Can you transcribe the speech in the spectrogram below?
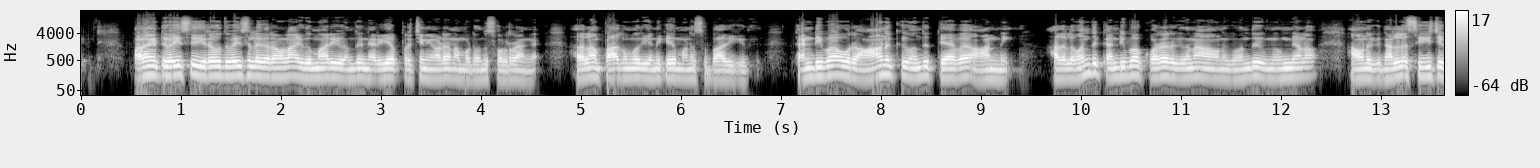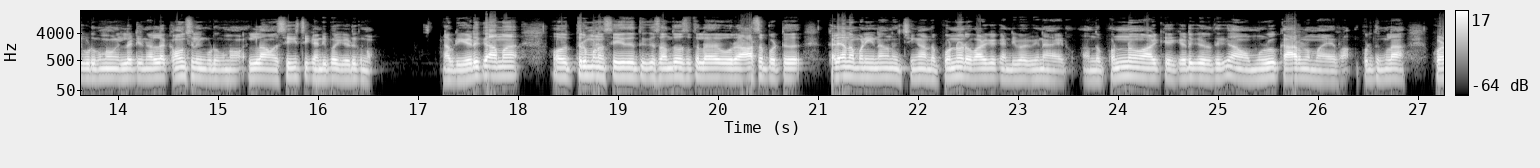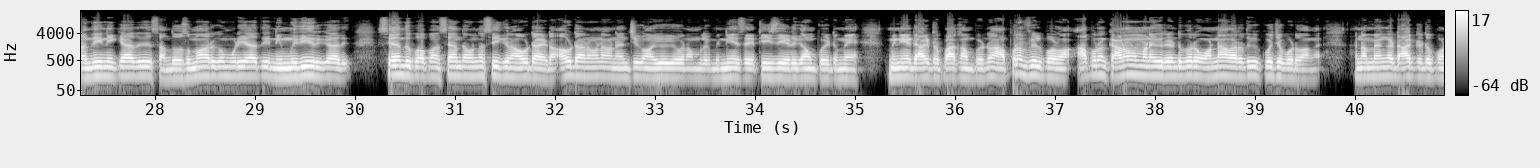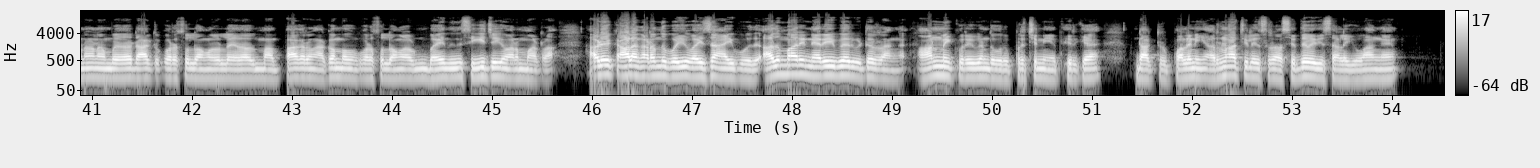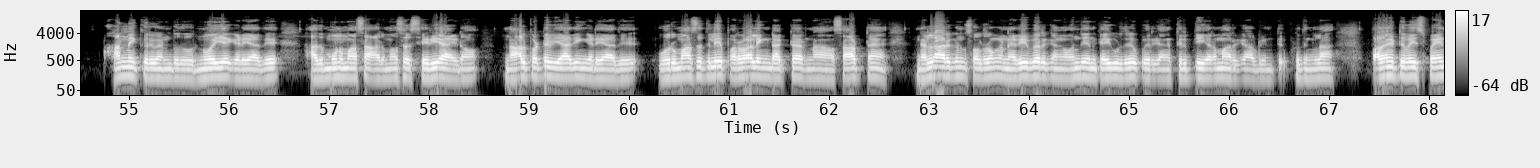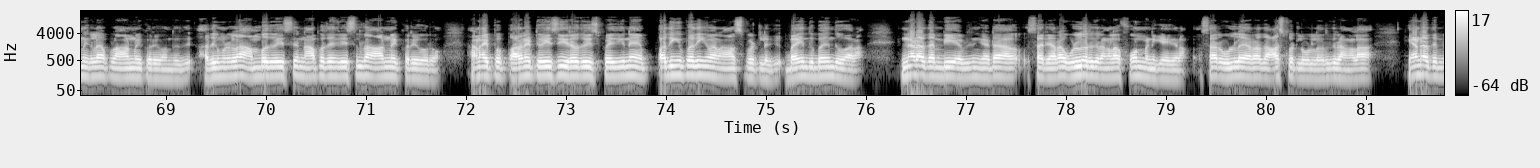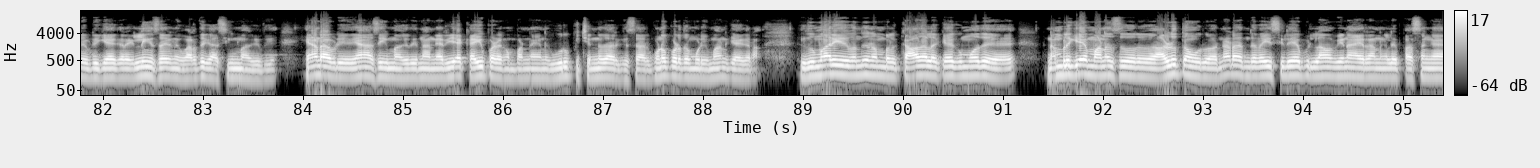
பதினெட்டு வயசு இருபது வயசில் இருக்கிறவங்களாம் இது மாதிரி வந்து நிறைய பிரச்சனையோடு நம்மகிட்ட வந்து சொல்கிறாங்க அதெல்லாம் பார்க்கும்போது எனக்கே மனசு பாதிக்குது. கண்டிப்பாக ஒரு ஆணுக்கு வந்து தேவை ஆண்மை. அதில் வந்து கண்டிப்பாக குறை இருக்குதுன்னா அவனுக்கு வந்து உண்மையாலும் அவனுக்கு நல்ல சிகிச்சை கொடுக்கணும் இல்லாட்டி நல்ல கவுன்சிலிங் கொடுக்கணும். இல்லை அவன் சிகிச்சை கண்டிப்பாக எடுக்கணும். அப்படி எடுக்காமல் ஒரு திருமணம் செய்ததுக்கு சந்தோஷத்தில் ஒரு ஆசைப்பட்டு கல்யாணம் பண்ணினாங்கன்னு வச்சுங்க அந்த பொண்ணோட வாழ்க்கை கண்டிப்பாக வீணாகிடும் அந்த பொண்ணு வாழ்க்கையை கெடுக்கிறதுக்கு அவன் முழு காரணமாயிடுறான் புரியுதுங்களா குழந்தையும் நிற்காது சந்தோஷமாக இருக்க முடியாது நிம்மதியும் இருக்காது. சேர்ந்து பார்ப்பான் சேர்ந்த சீக்கிரம் அவுட் ஆகிடும் அவுட் ஆனவொடனே அவன் நினச்சிக்குவான் ஐயோ நம்மளுக்கு முன்னே டிசி எடுக்காமல் போயிட்டுமே முன்னே டாக்டர் பார்க்காம போய்ட்டோம் அப்புறம் ஃபீல் பண்ணுவான். அப்புறம் கணவன் மனைவி ரெண்டு பேரும் ஒன்றா வரதுக்கு கூச்சப்படுவாங்க. நம்ம எங்கே டாக்டர்கிட்ட போனால் நம்ம ஏதாவது டாக்டர் குறை சொல்லுவாங்களோ இல்லை ஏதாவது பார்க்குறவங்க அக்கம் பக்கம் குறை சொல்லுவாங்க அப்படின்னு பயந்து சிகிச்சைக்கும் வரமாட்டான் அப்படியே காலம் கடந்து போய் வயசு வயசாக ஆகி போகுது. அது மாதிரி நிறைய பேர் விட்டுடுறாங்க. ஆண்மை குறைவுன்ற ஒரு பிரச்சனையை தீர்க்க டாக்டர் பழனி அருணாச்சலேஸ்வரா சித்த வைத்தியசாலைக்கு வாங்க. ஆண்மை குறைவு என்பது ஒரு நோயே கிடையாது. அது மூணு மாதம் ஆறு மாதம் சரியாயிடும். நாள்பட்ட வியாதியும் கிடையாது. ஒரு மாதத்துலேயே பரவாயில்லைங்க டாக்டர் நான் சாப்பிட்டேன். நல்லா இருக்குன்னு சொல்கிறவங்க நிறைய பேர் இருக்காங்க. வந்து எனக்கு கை கொடுத்துட்டே போயிருக்காங்க. திருப்திகரமாக இருக்கேன் அப்படின்ட்டு. புரியுதுங்களா? பதினெட்டு வயசு பையனுக்குலாம் இப்போ ஆண்மை குறை வந்தது. அதுக்கு முன்னெல்லாம் ஐம்பது வயசு நாற்பத்தஞ்சு வயசுல தான் ஆண்மை குறை வரும். ஆனால் இப்போ பதினெட்டு வயசு இருபது வயசு பையனே பதுங்கி பதுங்கி வரான் ஹாஸ்பிட்டலுக்கு. பயந்து பயந்து வரான். என்னடா தம்பி? அப்படின்னு கேட்டால் சார் யாராவது உள்ளே இருக்கிறாங்களா? ஃபோன் பண்ணி கேட்குறான் சார் உள்ளே யாராவது ஹாஸ்பிட்டல் உள்ளே இருக்கிறாங்களா? ஏன்டா தம்பி அப்படி கேட்குறேன் இல்லைங்க சார் எனக்கு வரதுக்கு அசிங்கமாகுது. ஏன்டா அப்படி ஏன் அசிங்கமாகுது? நான் நிறைய கைப்பழக்கம் பண்ணேன். எனக்கு உறுப்பு சின்னதாக இருக்குது சார். குணப்படுத்த முடியுமான்னு கேட்குறான் இது மாதிரி வந்து நம்மளுக்கு காதலை கேட்கும்போது நம்மளுக்கே மனசு ஒரு அழுத்தம் ஒரு என்னடா இந்த வயசுலேயே இப்படிலாம் வீணாயிரானுங்களே பசங்க.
